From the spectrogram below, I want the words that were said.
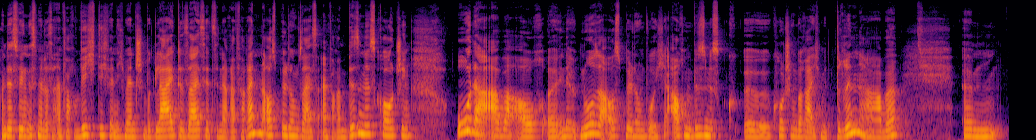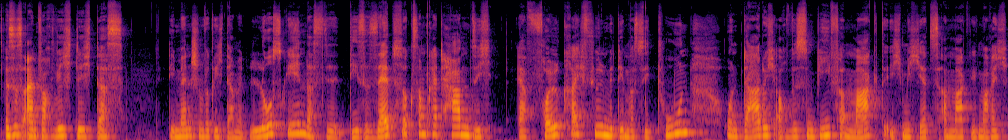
Und deswegen ist mir das einfach wichtig, wenn ich Menschen begleite, sei es jetzt in der Referentenausbildung, sei es einfach im Business Coaching oder aber auch äh, in der Hypnoseausbildung, wo ich ja auch im Business äh, Coaching Bereich mit drin habe, ähm, ist es einfach wichtig, dass die Menschen wirklich damit losgehen, dass sie diese Selbstwirksamkeit haben, sich erfolgreich fühlen mit dem, was sie tun und dadurch auch wissen, wie vermarkte ich mich jetzt am Markt, wie mache ich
